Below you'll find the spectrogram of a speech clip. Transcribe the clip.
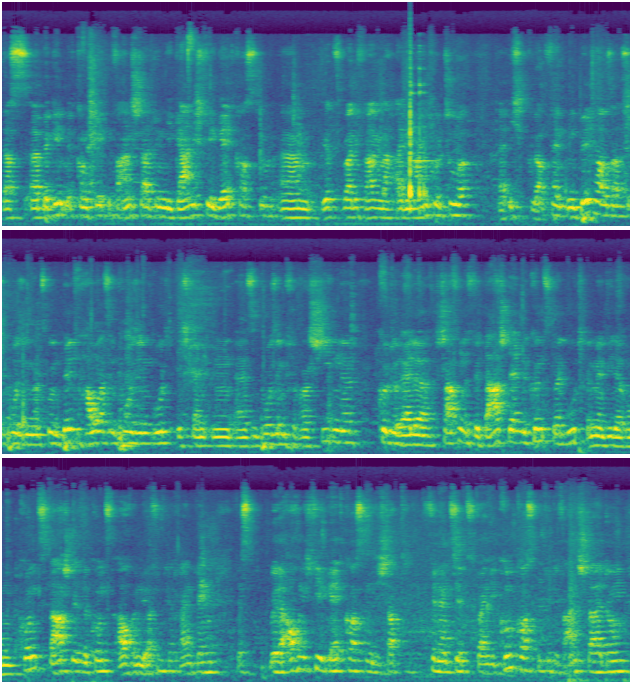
Das äh, beginnt mit konkreten Veranstaltungen, die gar nicht viel Geld kosten. Ähm, jetzt war die Frage nach Allgemeinkultur. Äh, ich fände ein Bildhauer-Symposium ganz gut, ein Bildhauer-Symposium gut. Ich fände ein äh, Symposium für verschiedene kulturelle Schaffende, für darstellende Künstler gut, wenn wir wiederum Kunst, darstellende Kunst auch in die Öffentlichkeit reinbringen. Das würde auch nicht viel Geld kosten. Die Stadt finanziert sozusagen die Grundkosten für die Veranstaltung.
